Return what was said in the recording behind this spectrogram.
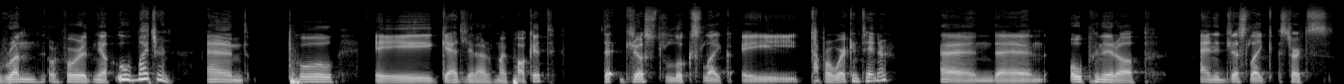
run forward and yell, "Ooh, my turn!" and pull a gadget out of my pocket that just looks like a Tupperware container, and then open it up, and it just like starts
